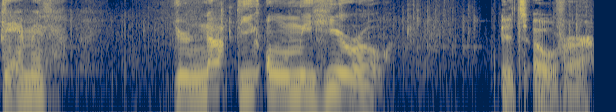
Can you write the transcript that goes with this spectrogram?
Damn it. You're not the only hero. It's over.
